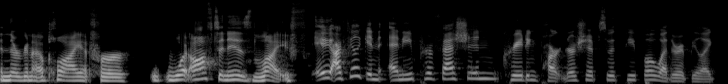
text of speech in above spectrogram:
and they're going to apply it for what often is life. I feel like in any profession, creating partnerships with people, whether it be like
